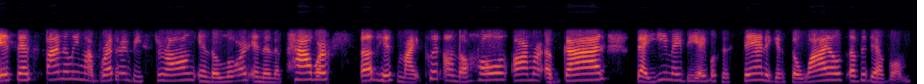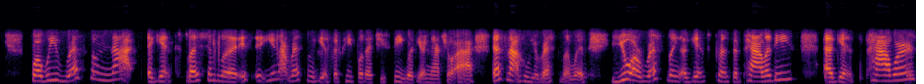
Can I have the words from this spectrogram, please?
It says, Finally, my brethren, be strong in the Lord and in the power of his might. Put on the whole armor of God that ye may be able to stand against the wiles of the devil. For we wrestle not against flesh and blood. It, you're not wrestling against the people that you see with your natural eye. That's not who you're wrestling with. You are wrestling against principalities, against powers,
